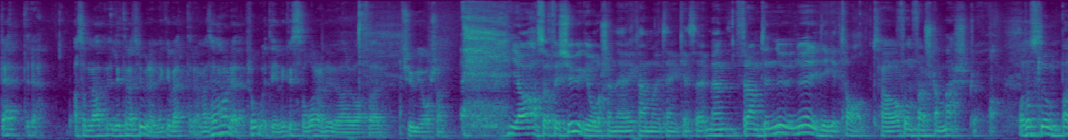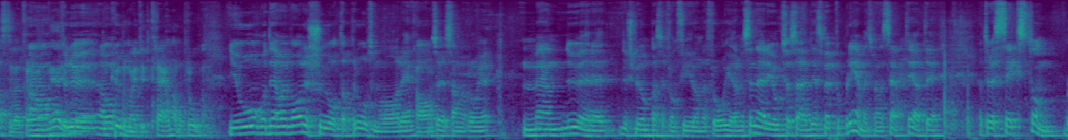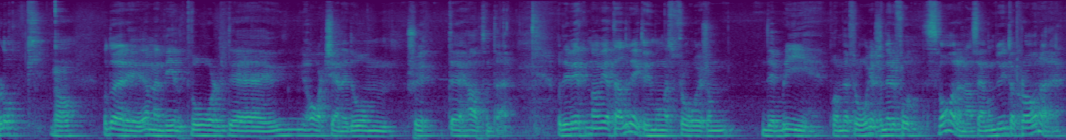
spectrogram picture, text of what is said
bättre. Alltså litteraturen är mycket bättre. Men sen hörde jag att provet är mycket svårare nu än vad det var för 20 år sedan. Ja, alltså för 20 år sedan kan man ju tänka sig. Men fram till nu, nu är det digitalt. Ja. Från första mars tror jag. Och så slumpas det väl? För Ja, för gjorde, nu- då ja. kunde man ju typ träna på proven. Jo, och det har ju varit 7-8 prov som har varit. Ja. Och så är det samma frågor. Men nu är det, nu slumpas det från 400 frågor. Men sen är det ju också så här, det som är problemet som jag har sett är att det, jag tror det är 16 block. Ja, Och då är det ju ja, men viltvård, artkännedom, skytte, allt sånt där. Och vet, man vet aldrig riktigt hur många frågor som det blir på de där frågorna. Så när du får svaren sen, om du inte har klarat det.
